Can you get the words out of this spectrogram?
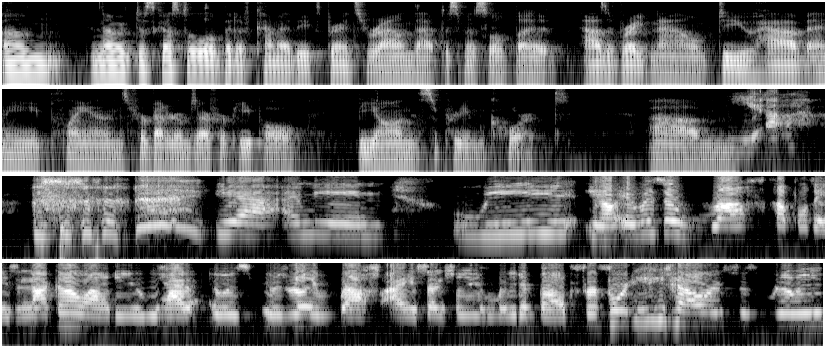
Um, now we've discussed a little bit of kind of the experience around that dismissal, but as of right now, do you have any plans for bedrooms are for people beyond the Supreme Court? Um, yeah. yeah, I mean, we, you know, it was a rough couple days. I'm not gonna lie to you. We had it was it was really rough. I essentially laid in bed for 48 hours, just really,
